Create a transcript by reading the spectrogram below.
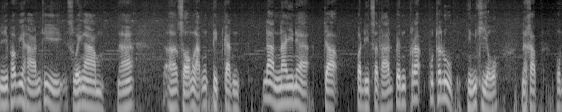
มีพระวิหารที่สวยงามนะสองหลังติดกัน ด้านในเนี่ยจะประดิษฐานเป็นพระพุทธรูปหินเขียวนะครับ ผม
